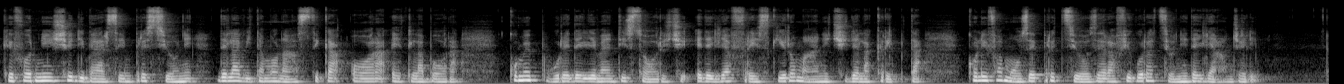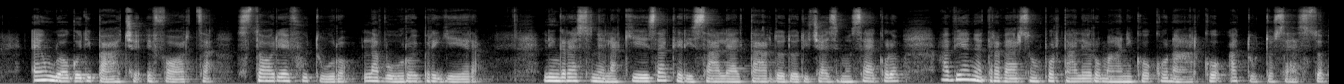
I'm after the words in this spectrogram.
che fornisce diverse impressioni della vita monastica ora et labora, come pure degli eventi storici e degli affreschi romanici della cripta, con le famose e preziose raffigurazioni degli angeli. È un luogo di pace e forza, storia e futuro, lavoro e preghiera. L'ingresso nella chiesa, che risale al tardo XII secolo, avviene attraverso un portale romanico con arco a tutto sesso,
